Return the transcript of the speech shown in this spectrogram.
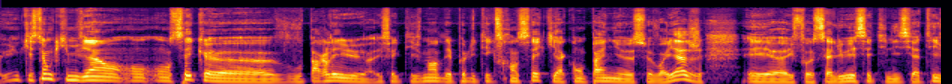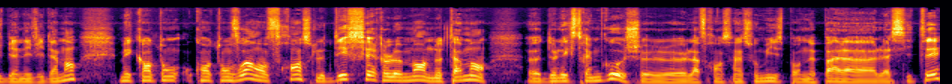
une question qui me vient. On, sait que vous parlez euh, effectivement des politiques français qui accompagnent euh, ce voyage, et euh, il faut saluer cette initiative, bien évidemment. Mais quand on, quand on voit en France le déferlement, notamment de l'extrême gauche, la France insoumise pour ne pas la, citer,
